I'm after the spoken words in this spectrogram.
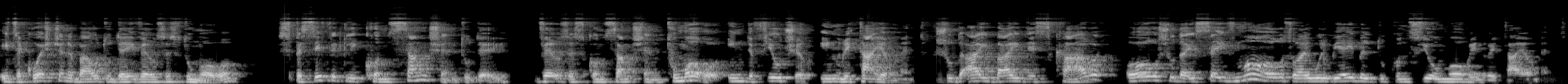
It's a question about today versus tomorrow, specifically consumption today versus consumption tomorrow in the future in retirement. Should I buy this car or should I save more so I will be able to consume more in retirement?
